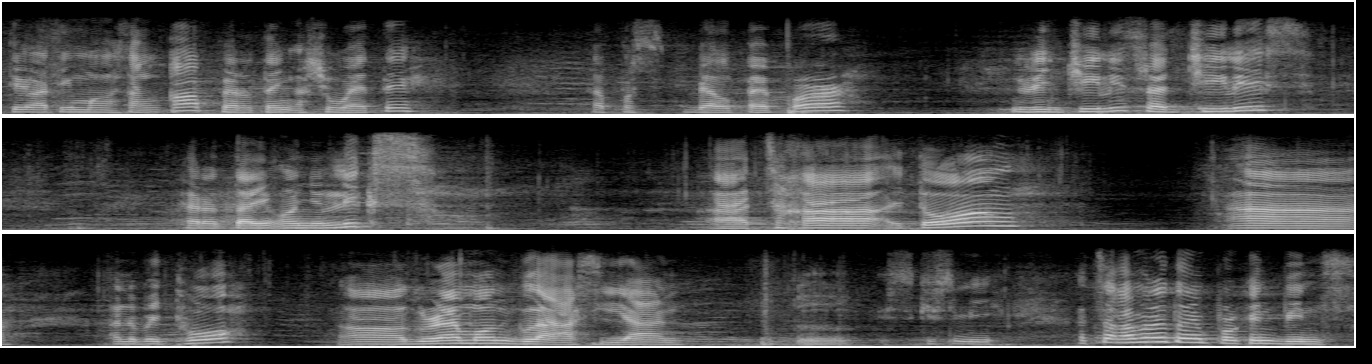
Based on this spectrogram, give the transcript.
Ito yung ating mga sangkap, pero tayong aswete. Tapos bell pepper, green chilies, red chilies. Meron tayong onion leeks. At saka itong, ah, ano ba ito? Ah, lemon glass, yan. Excuse me. At saka meron tayong pork and beans.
